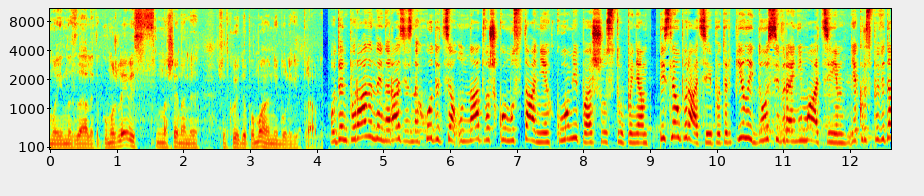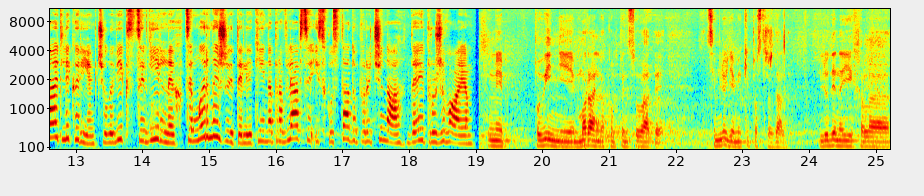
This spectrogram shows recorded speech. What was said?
ми їм надали таку можливість. Машинами швидкої допомоги вони були відправлені. Один поранений наразі знаходиться у надважкому стані комі першого ступеня. Після операції потерпілий досі в реанімації. Як розповідають лікарі, чоловік з цивільних це мирний житель, який направлявся із хуста до Перечина, де і проживає. Ми повинні морально компенсувати цим людям, які постраждали. Людина їхала е,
